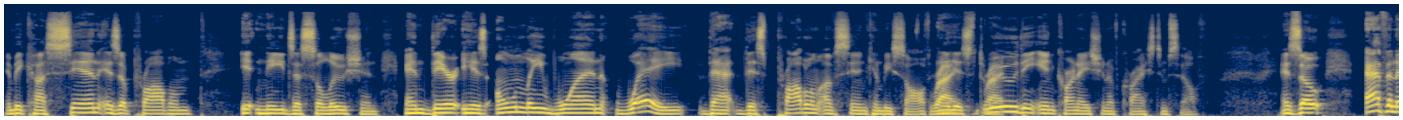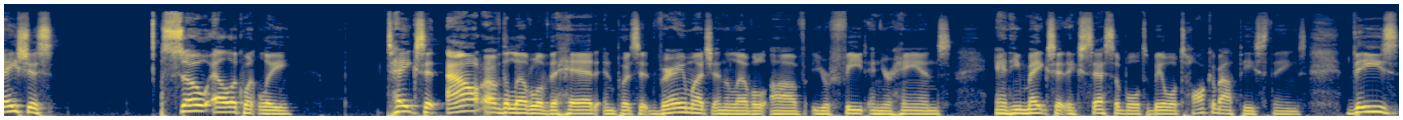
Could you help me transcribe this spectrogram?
And because sin is a problem, it needs a solution. And there is only one way that this problem of sin can be solved. and Right, it is through the incarnation of Christ himself. And so Athanasius so eloquently takes it out of the level of the head and puts it very much in the level of your feet and your hands. And he makes it accessible to be able to talk about these things. These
